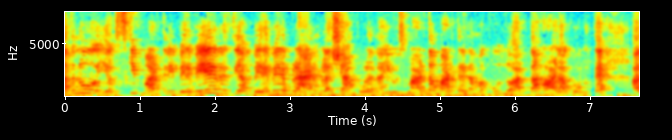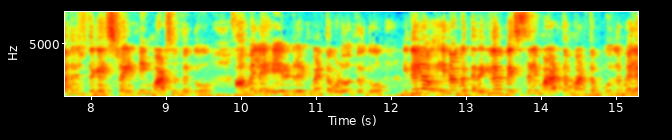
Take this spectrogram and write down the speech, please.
ಅದನ್ನು ಸ್ಕಿಪ್ ಮಾಡ್ತೀವಿ. ಬೇರೆ ಬೇರೆ ರೀತಿಯ ಬೇರೆ ಬೇರೆ ಬ್ರ್ಯಾಂಡ್ಗಳ ಶ್ಯಾಂಪುಗಳನ್ನು ಯೂಸ್ ಮಾಡ್ತಾ ಮಾಡ್ತಾರೆ. ನಮ್ಮ ಕೂದಲು ಅರ್ಧ ಹಾಳಾಗಿ ಹೋಗುತ್ತೆ. ಅದ್ರ ಜೊತೆಗೆ ಸ್ಟ್ರೈಟ್ನಿಂಗ್ ಮಾಡಿಸುವಂಥದ್ದು ಆಮೇಲೆ ಹೇರ್ ಟ್ರೀಟ್ಮೆಂಟ್ ತಗೊಳ್ಳುವಂಥದ್ದು ಇದೆಲ್ಲ ಏನಾಗುತ್ತೆ ರೆಗ್ಯುಲರ್ ಬೇಸಿಸ್ ಅಲ್ಲಿ ಮಾಡ್ತಾ ಮಾಡ್ತಾ ಕೂದಲು ಮೇಲೆ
